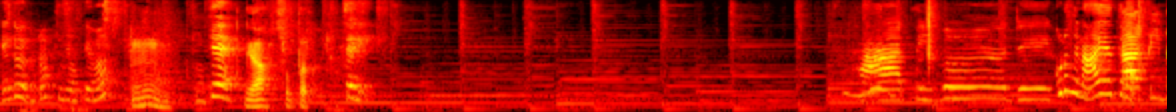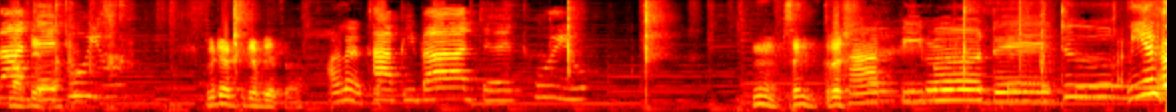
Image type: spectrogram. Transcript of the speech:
எங்க வைக்கட்டும்? இங்க ஓகேவா ம். ஓகே யா சூப்பர் சரி. ஹாப்பி பர்த்டே கொடுங்க நான் ஏத்துறேன். Happy birthday to you. Video எடுத்துட்டு எப்படி எடுத்து அதெல்லாம் எடுத்து Happy birthday to you. ம் சிங் கிரஷ் ஹாப்பி பர்த்டே டு நீ என்ன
